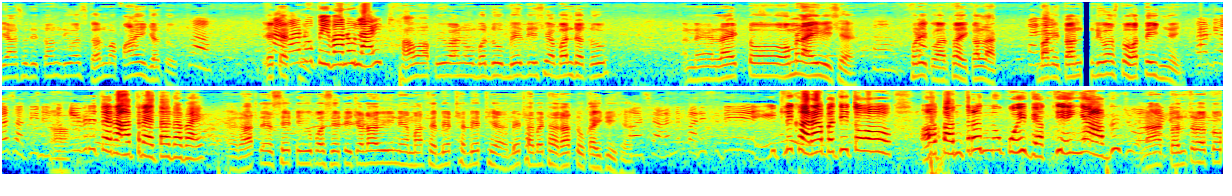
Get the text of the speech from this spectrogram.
ત્યાં સુધી ત્રણ દિવસ ઘરમાં પાણી જ હતું. હા. એક ખાવાનું પીવાનું લાઈટ ખાવા પીવાનું બધું બે દિવસે બંધ હતું. અને લાઇટ તો હમણાં આવી છે. થોડીક વાર થઈ કલાક. બાકી ત્રણ દિવસ તો હતી જ નહીં. કેવી રીતે રાત રહેતા હતા ભાઈ? રાતે સેટી ઉપર સેટી ચડાવીને માથે બેઠા બેઠા બેઠા બેઠા રાતું કાઢી છે. એટલી ખરાબ હતી તો તંત્ર તંત્રનું કોઈ વ્યક્તિ અહીંયા આવ્યું જોવા ના તંત્ર તો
